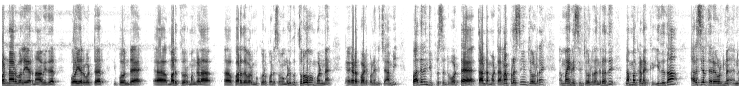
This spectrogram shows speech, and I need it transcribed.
வண்ணார் வலையர் நாவிதர் போயர் ஒட்டர் போன்ற மருத்துவர் மங்களா பரதவர் முக்கூர் போன்ற சமங்களுக்கு துரோகம் பண்ண எடப்பாடி பழனிசாமி பதினஞ்சு பர்சன்ட் ஓட்டை தாண்ட மாட்டார். நான் ப்ளஸ்ஸையும் சொல்கிறேன் மைனஸையும் சொல்கிறேங்கிறது நம்ம கணக்கு. இதுதான் அரசியல் தலைவர்கள்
